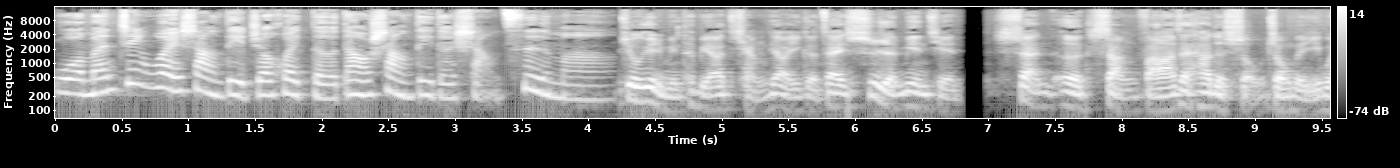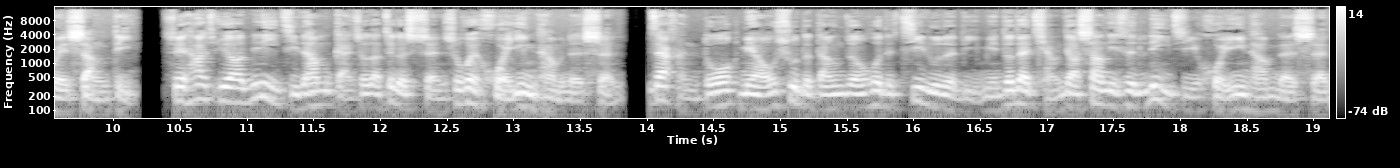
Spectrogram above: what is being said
我们敬畏上帝，就会得到上帝的赏赐吗？旧约里面特别要强调一个，在世人面前善恶赏罚在他的手中的一位上帝，所以他需要立即让他们感受到这个神是会回应他们的神。在很多描述的当中或者记录的里面，都在强调上帝是立即回应他们的神。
